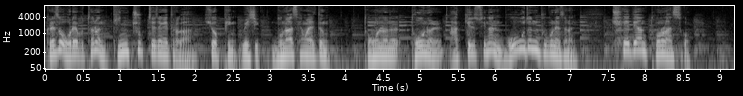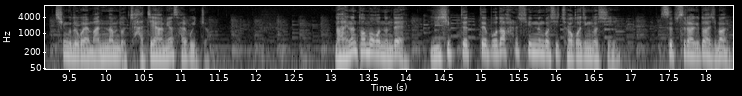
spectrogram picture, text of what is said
그래서 올해부터는 긴축 재정에 들어가 쇼핑, 외식, 문화생활 등 돈을, 돈을 아낄 수 있는 모든 부분에서는 최대한 돈을 안 쓰고 친구들과의 만남도 자제하며 살고 있죠. 나이는 더 먹었는데 20대 때보다 할 수 있는 것이 적어진 것이 씁쓸하기도 하지만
